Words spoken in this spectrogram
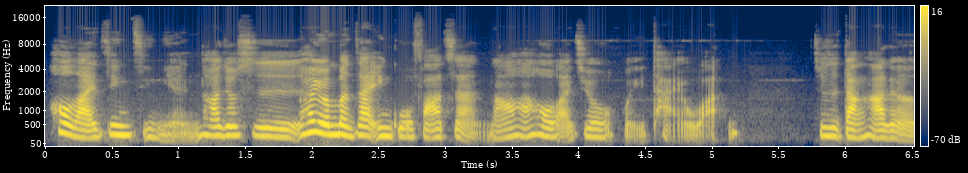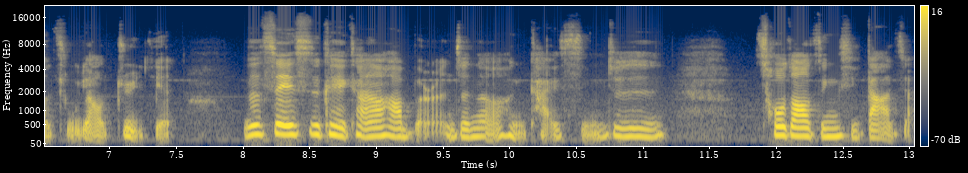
后来近几年，她就是她原本在英国发展，然后她后来就回台湾，就是当她的主要据点。那这一次可以看到她本人，真的很开心，就是抽到惊喜大奖。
